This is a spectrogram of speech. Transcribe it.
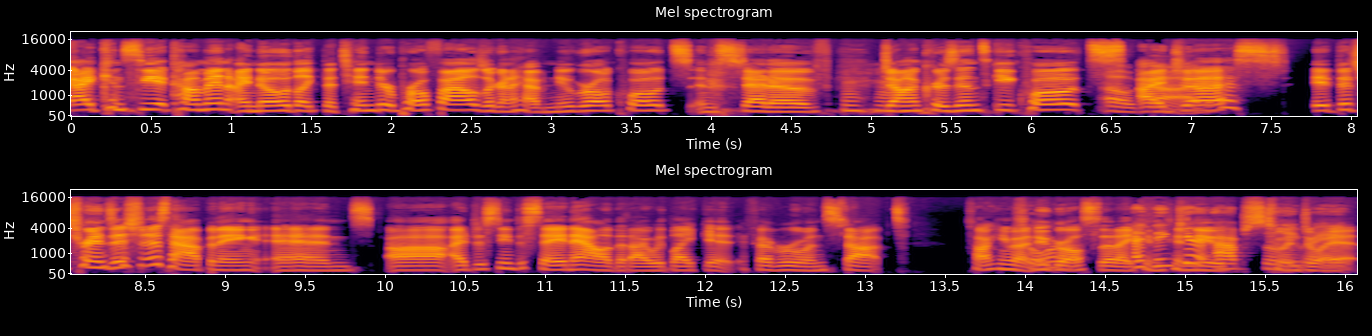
I can see it coming. I know like the Tinder profiles are gonna have New Girl quotes instead of Mhm. John Krasinski quotes. Oh, I just it, the transition is happening, and uh, I just need to say now that I would like it if everyone stopped talking about New Sure. Girl so that I I can continue to absolutely enjoy right. it.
